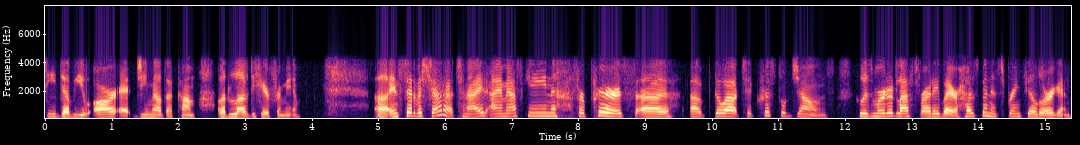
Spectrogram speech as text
C W R at gmail.com. I would love to hear from you. Uh, instead of a shout out tonight, I am asking for prayers. Uh, uh, go out to Crystal Jones, who was murdered last Friday by her husband in Springfield, Oregon.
